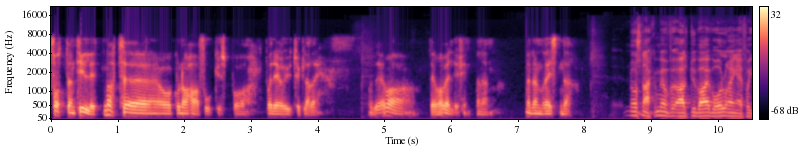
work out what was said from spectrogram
Fått den tilliten da, til å kunne ha fokus på, på det å utvikle dem. Og det var, det var veldig fint med den, med den reisen der nå snakker vi om at du var i Vålerenga fra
